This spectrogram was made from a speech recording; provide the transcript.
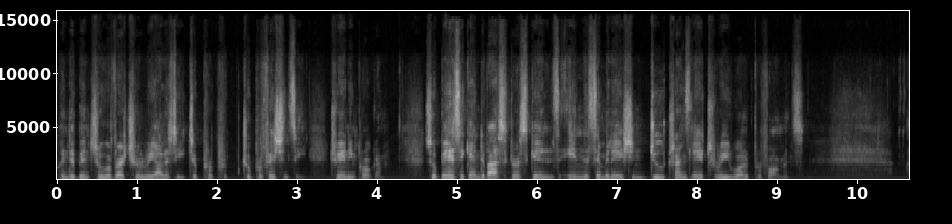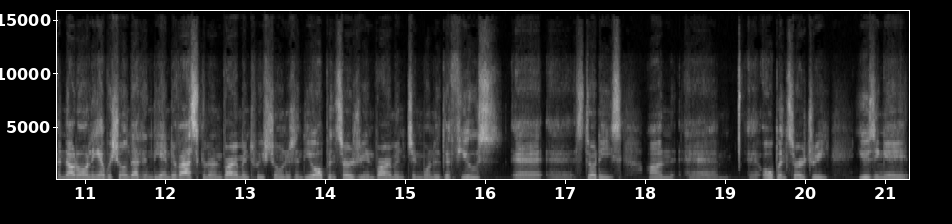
when they've been through a virtual reality to, pro to proficiency training program. So basic endovascular skills in the simulation do translate to real world performance. And not only have we shown that in the endovascular environment, we've shown it in the open surgery environment in one of the few uh, uh, studies on um, uh, open surgery using a,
